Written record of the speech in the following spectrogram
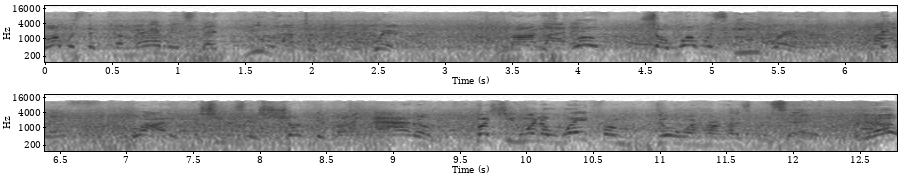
what was the commandments that you have to wear? Modest clothes. So, what was Eve wearing? Why? She was instructed by Adam, but she went away from doing what her husband said. You know,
